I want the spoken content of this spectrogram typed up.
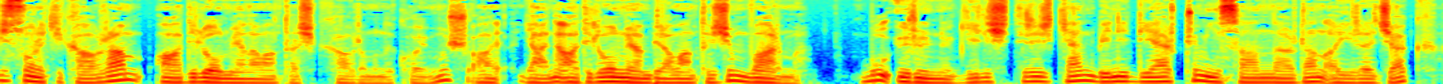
Bir sonraki kavram adil olmayan avantaj kavramını koymuş. Yani adil olmayan bir avantajım var mı? Bu ürünü geliştirirken beni diğer tüm insanlardan ayıracak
